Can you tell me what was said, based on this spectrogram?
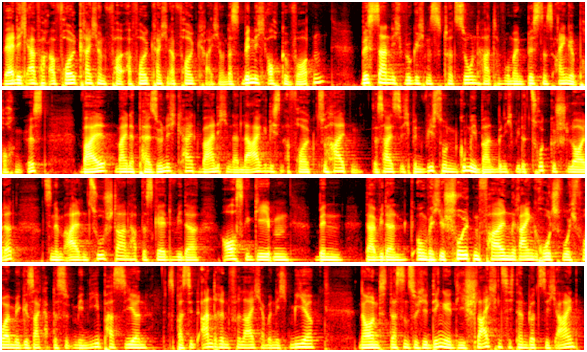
werde ich einfach erfolgreicher und erfolgreicher und erfolgreicher. Und das bin ich auch geworden, bis dann ich wirklich eine Situation hatte, wo mein Business eingebrochen ist, weil meine Persönlichkeit war nicht in der Lage, diesen Erfolg zu halten. Das heißt, ich bin wie so ein Gummiband, bin ich wieder zurückgeschleudert zu einem alten Zustand, habe das Geld wieder ausgegeben, bin da wieder in irgendwelche Schuldenfallen reingerutscht, wo ich vorher mir gesagt habe, das wird mir nie passieren. Das passiert anderen vielleicht, aber nicht mir. Na, und das sind solche Dinge, die schleichen sich dann plötzlich ein.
